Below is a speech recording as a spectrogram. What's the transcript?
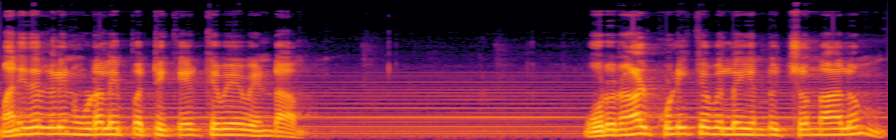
மனிதர்களின் உடலை பற்றி கேட்கவே வேண்டாம். ஒரு நாள் குளிக்கவில்லை என்று சொன்னாலும்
